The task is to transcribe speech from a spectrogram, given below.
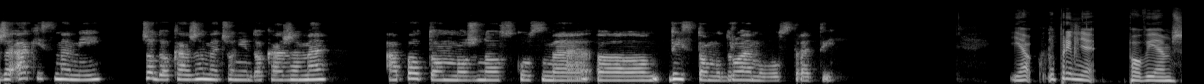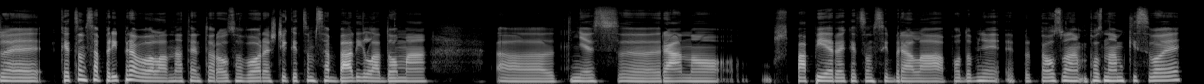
Že aký sme my, čo dokážeme, čo nedokážeme a potom možno skúsme uh, ísť tomu druhému v ústrety. Ja úprimne poviem, že keď som sa pripravovala na tento rozhovor, ešte keď som sa balila doma uh, dnes uh, ráno z papiere, keď som si brala podobne e, poznámky svoje,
